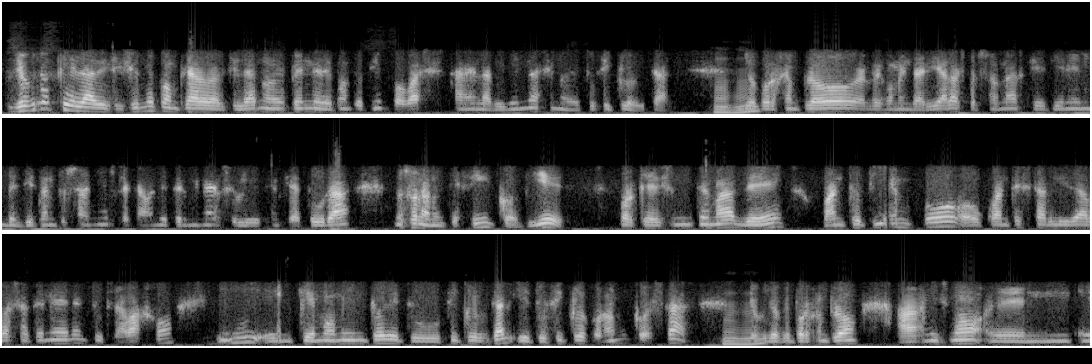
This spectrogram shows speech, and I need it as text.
Yo creo que la decisión de comprar o de alquilar no depende de cuánto tiempo vas a estar en la vivienda, sino de tu ciclo vital. Yo, por ejemplo, recomendaría a las personas que tienen veintitantos años, que acaban de terminar su licenciatura, no solamente cinco, diez, porque es un tema de cuánto tiempo o cuánta estabilidad vas a tener en tu trabajo y en qué momento de tu ciclo vital y tu ciclo económico estás. Yo creo que, por ejemplo, ahora mismo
